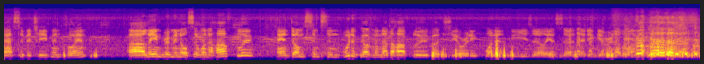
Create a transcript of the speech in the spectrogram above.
massive achievement for him. Uh, Liam Grimman also won a half blue, and Dom Simpson would have gotten another half blue, but she already won it a few years earlier, so they didn't give her another one.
